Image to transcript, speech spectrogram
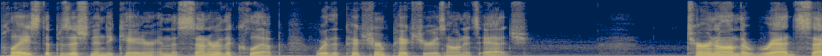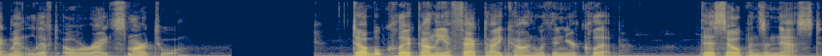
Place the position indicator in the center of the clip where the picture-in-picture -picture is on its edge. Turn on the red segment lift overwrite smart tool. Double-click on the effect icon within your clip. This opens a nest.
